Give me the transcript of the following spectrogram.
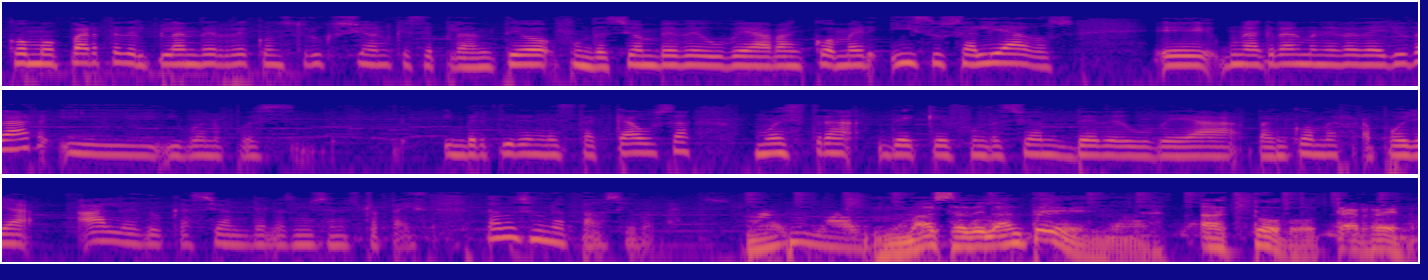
como parte del plan de reconstrucción que se planteó Fundación BBVA Bancomer y sus aliados. Eh, una gran manera de ayudar y, y bueno, pues invertir en esta causa muestra de que Fundación BBVA Bancomer apoya a la educación de los niños en nuestro país. Damos una pausa y volvemos. Más adelante A Todo Terreno.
